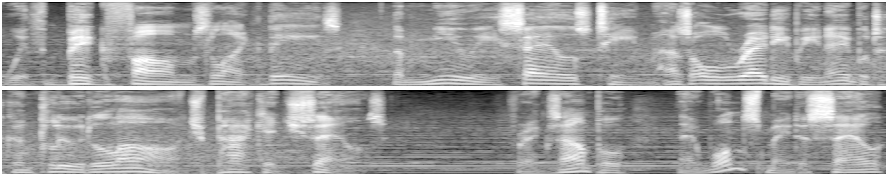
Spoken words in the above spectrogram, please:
With big farms like these, the Mewi sales team has already been able to conclude large package sales. For example, they once made a sale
